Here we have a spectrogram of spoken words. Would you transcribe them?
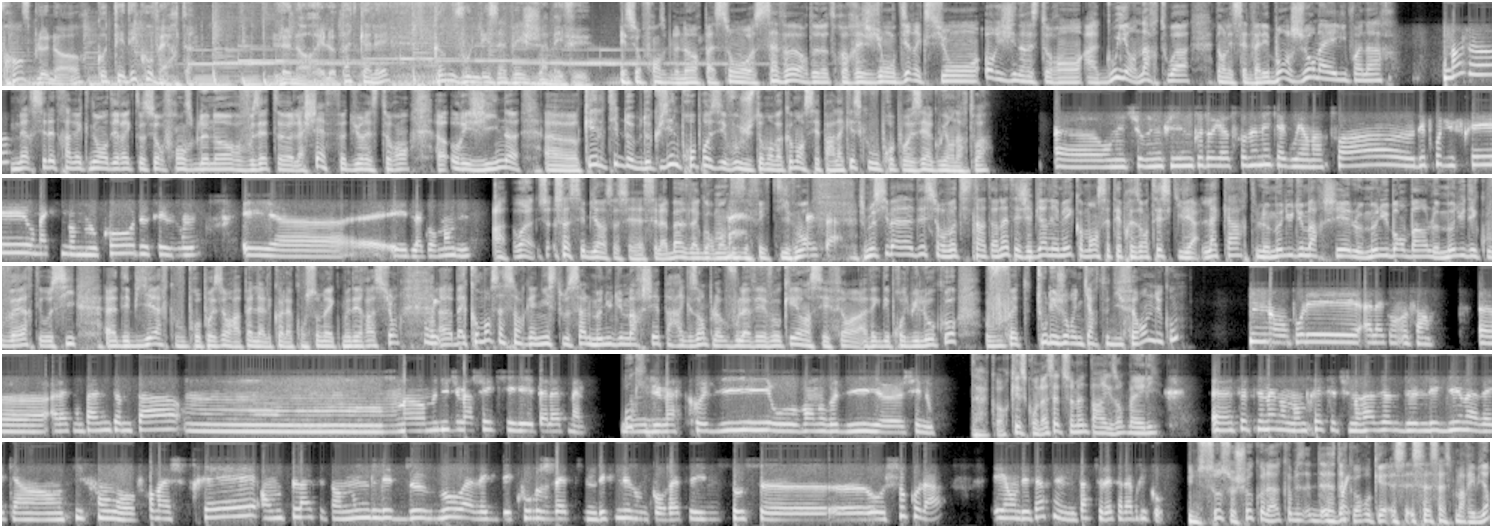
France Bleu Nord, côté découverte. Le Nord et le Pas-de-Calais, comme vous ne les avez jamais vus. Et sur France Bleu Nord, passons aux saveurs de notre région. Direction Origine Restaurant à Gouy en Artois, dans les Sept-Vallées. Bonjour Maëlie Poinard. Bonjour. Merci d'être avec nous en direct sur France Bleu Nord. Vous êtes euh, la chef du restaurant euh, Origine. Euh, quel type de, de cuisine proposez-vous justement? On va commencer par là. Qu'est-ce que vous proposez à Gouy en Artois Euh, on est sur une cuisine plutôt gastronomique à Gouy-en-Artois, euh, des produits frais au maximum locaux, de saison et, euh, et de la gourmandise. Ah voilà, ça, c'est bien, ça c'est la base de la gourmandise effectivement. Ça. Je me suis baladé sur votre site internet et j'ai bien aimé comment c'était présenté ce qu'il y a la carte, le menu du marché, le menu bambin, le menu découverte et aussi euh, des bières que vous proposez. On rappelle l'alcool à consommer avec modération. Oui. Euh, ben, comment ça s'organise tout ça? Le menu du marché, par exemple, vous l'avez évoqué, hein, c'est fait avec des produits locaux. Vous faites tous les jours une carte différente du coup? Non, pour les à la enfin euh, à la campagne comme ça, on, on a un menu du marché qui est à la semaine. Donc du mercredi au vendredi euh, chez nous. D'accord. Qu'est-ce qu'on a cette semaine, par exemple, Maëlie? Euh, cette semaine en entrée, c'est une raviole de légumes avec un siphon au fromage frais. En plat, c'est un onglet de veau avec des courgettes, une déclinaison de courgettes et une sauce euh, au chocolat. Et en dessert, c'est une tartelette à l'abricot. Une sauce au chocolat, comme d'accord, ok, ça, se marie bien?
